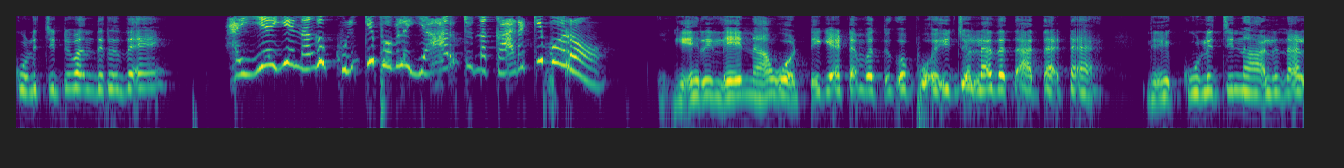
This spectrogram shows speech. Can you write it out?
குளிச்சிட்டு வந்துருதேன் ஏறிலே நான் ஒட்டி கேட்டேன் பத்துக்கோ போய் சொல்லாத தாத்தாட்ட. லே குளிச்சு நாலு நாள்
